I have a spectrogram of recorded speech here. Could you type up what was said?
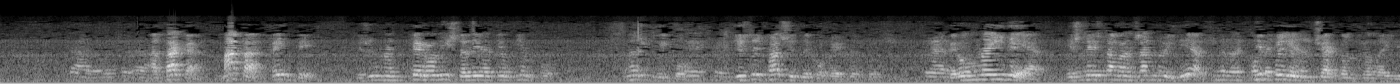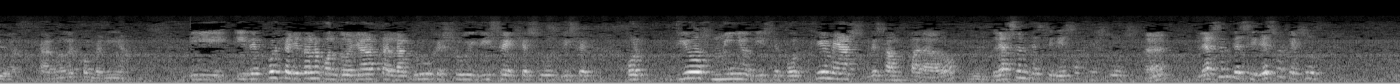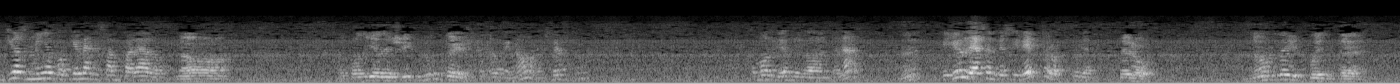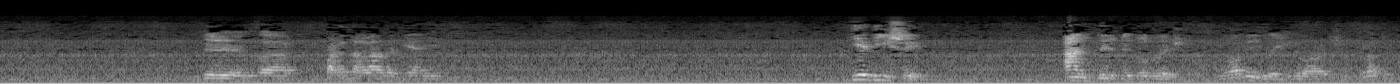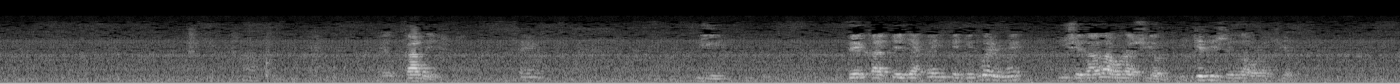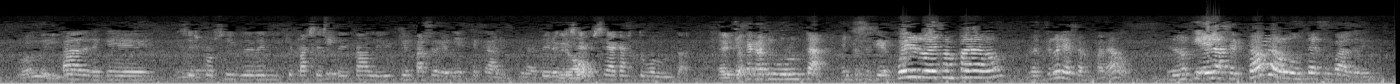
Ataca, mata gente, es un terrorista de aquel tiempo. ¿Me explico? Y este es fácil de coger después. Pero una idea, este está lanzando ideas. ¿Quién puede convenía. luchar contra la idea? Claro, no les convenía. Y, y después Cayetano cuando ya está en la cruz Jesús y dice Jesús dice por Dios mío dice ¿por qué me has desamparado? Mm. Le hacen decir eso a Jesús. ¿Eh? Le hacen decir eso a Jesús. Dios mío, ¿por qué me has desamparado? No, No podía decir nunca esto. Claro que no, es cierto. ¿Cómo Dios lo iba a abandonar? ¿eh? Ellos le hacen decir esto los curas. Pero no os dais cuenta de la pardalada que hay. ¿Qué dice antes de todo esto? Lo habéis leído hace un rato. El cáliz. Y deja a aquella gente que duerme y se da la oración. ¿Y qué dice la oración? ¿Lo leído? Padre, que, Si es posible de mí que pase este cáliz, que pase de mí este cáliz, claro. pero que Pero- sea, sea casi tu voluntad. que Esa- saca tu voluntad. Entonces, si después lo desamparado, no es que lo haya desamparado. sino que él aceptaba la voluntad de su padre.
